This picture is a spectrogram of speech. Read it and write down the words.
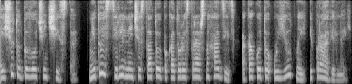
еще тут было очень чисто. Не той стерильной чистотой, по которой страшно ходить, а какой-то уютной и правильной.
